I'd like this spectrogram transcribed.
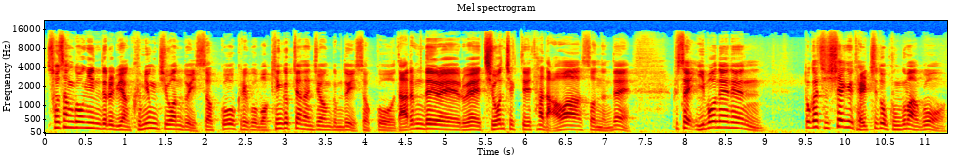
소상공인들을 위한 금융 지원도 있었고 그리고 뭐 긴급재난지원금도 있었고 나름대로의 지원책들이 다 나왔었는데 글쎄 이번에는 똑같이 시행이 될지도 궁금하고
